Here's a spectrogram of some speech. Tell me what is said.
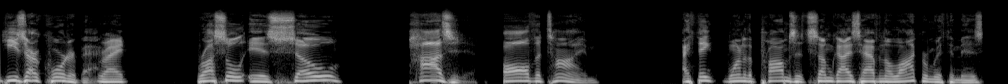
He's our quarterback. Right. Russell is so positive all the time. I think one of the problems that some guys have in the locker room with him is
